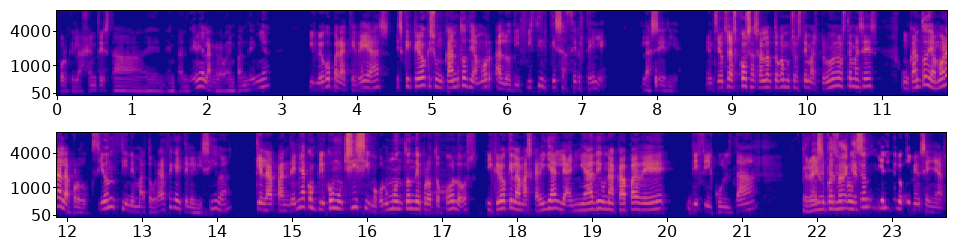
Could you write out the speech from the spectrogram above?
porque la gente está en, en pandemia, la han grabado en pandemia, y luego para que veas, es que creo que es un canto de amor a lo difícil que es hacer tele, la serie. Entre otras cosas, han tocado muchos temas, pero uno de los temas es un canto de amor a la producción cinematográfica y televisiva, que la pandemia complicó muchísimo con un montón de protocolos, y creo que la mascarilla le añade una capa de dificultad Pero a hay ese un proceso tema de que es, producción y él te lo quiere enseñar.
